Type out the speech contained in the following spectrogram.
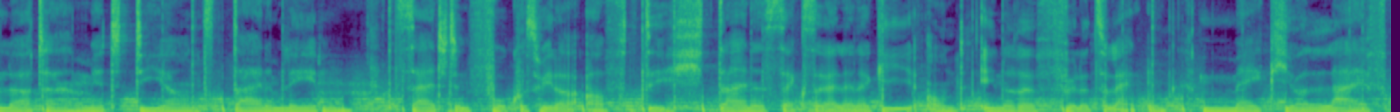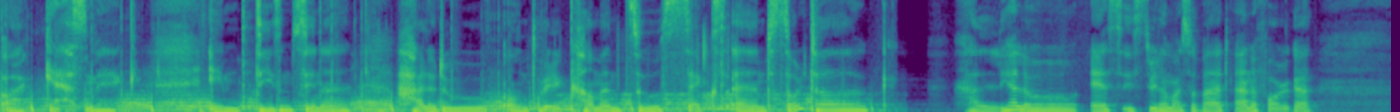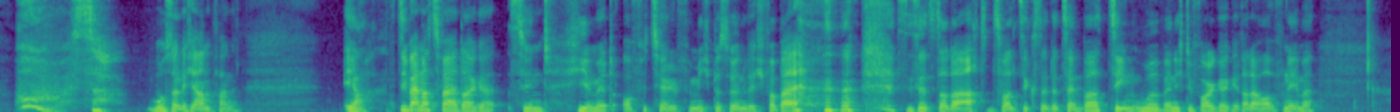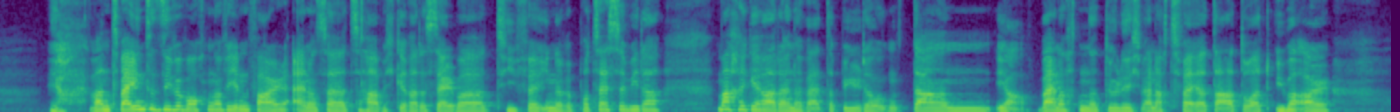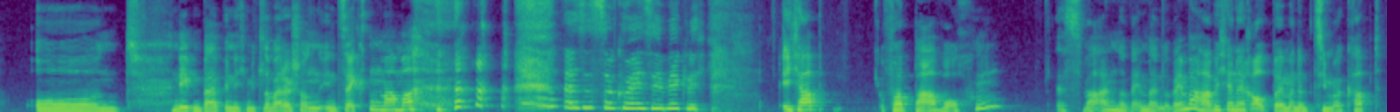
Flirte mit dir und deinem Leben. Zeit, den Fokus wieder auf dich, deine sexuelle Energie und innere Fülle zu lenken. Make your life orgasmic. In diesem Sinne, hallo du und willkommen zu Sex and Soul Talk. Hallo, es ist wieder mal soweit eine Folge. Puh, so, wo soll ich anfangen? Ja, die Weihnachtsfeiertage sind hiermit offiziell für mich persönlich vorbei. es ist jetzt da der 28. Dezember, 10 Uhr, wenn ich die Folge gerade aufnehme. Ja, waren zwei intensive Wochen auf jeden Fall. Einerseits habe ich gerade selber tiefe innere Prozesse wieder, mache gerade eine Weiterbildung, dann ja, Weihnachten natürlich, Weihnachtsfeier da, dort, überall. Und nebenbei bin ich mittlerweile schon Insektenmama. Es ist so crazy, wirklich. Ich habe vor ein paar Wochen, es war im November, im November habe ich eine Raupe in meinem Zimmer gehabt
